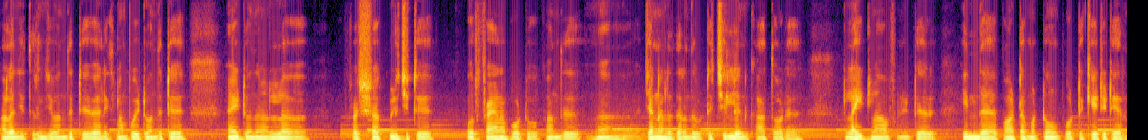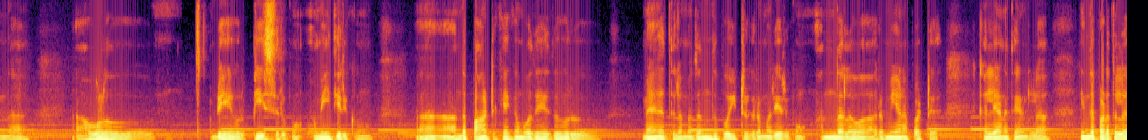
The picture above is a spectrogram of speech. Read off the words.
அலைஞ்சு திரிஞ்சு வந்துட்டு வேலைக்கெல்லாம் போயிட்டு வந்துட்டு நைட்டு வந்து நல்லா ஃப்ரெஷ்ஷாக குளிச்சுட்டு ஒரு ஃபேனை போட்டு உட்காந்து ஜன்னலை திறந்து விட்டு சில்லுன்னு காற்றோட லைட்லாம் ஆஃப் பண்ணிவிட்டு இந்த பாட்டை மட்டும் போட்டு கேட்டுகிட்டே இருந்தால் அவ்வளோ அப்படியே ஒரு பீஸ் இருக்கும் அமைதி இருக்கும். அந்த பாட்டு கேட்கும்போது ஏதோ ஒரு மேகத்தில் மிதந்து போயிட்டுருக்கிற மாதிரி இருக்கும். அந்த அளவு அருமையான பாட்டு. கல்யாண தேனிலா இந்த படத்தில்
